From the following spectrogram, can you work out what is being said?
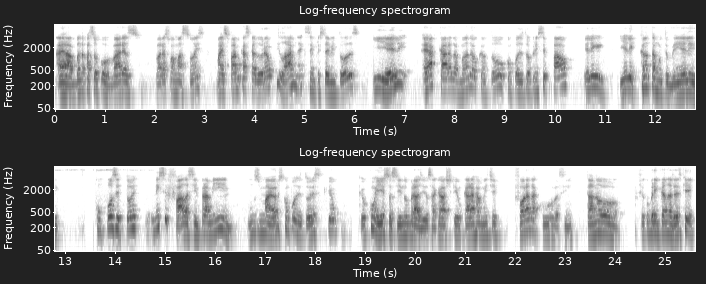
a banda passou por várias, várias formações, mas Fábio Cascadura é o pilar, né, que sempre esteve em todas, e ele é a cara da banda, é o cantor, o compositor principal, ele e ele canta muito bem, ele compositor nem se fala assim, para mim um dos maiores compositores que eu, que eu conheço assim no Brasil, sabe? Eu acho que o cara realmente fora da curva assim, tá no fico brincando às vezes que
